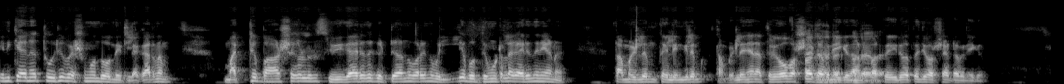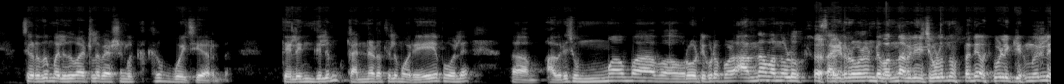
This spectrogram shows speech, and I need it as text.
എനിക്ക് അതിനകത്ത് ഒരു വിഷമവും തോന്നിയിട്ടില്ല. കാരണം മറ്റു ഭാഷകളൊരു സ്വീകാര്യത കിട്ടുക എന്ന് പറയുന്നത് വലിയ ബുദ്ധിമുട്ടുള്ള കാര്യം തന്നെയാണ്. തമിഴിലും തെലുങ്കിലും തമിഴിൽ ഞാൻ എത്രയോ വർഷമായിട്ട് അഭിനയിക്കുന്നതാണ്. പത്ത് ഇരുപത്തഞ്ച് വർഷമായിട്ട് അഭിനയിക്കുന്നു. ചെറുതും വലുതുമായിട്ടുള്ള വേഷങ്ങൾക്കൊക്കെ പോയി ചെയ്യാറുണ്ട്. തെലുങ്കിലും കന്നഡത്തിലും ഒരേപോലെ അവർ അവർ ചുമ്മാ റോട്ടി റോട്ടിൽ കൂടെ പോ അന്നാ വന്നോളൂ. സൈഡ് റോഡുണ്ട് വന്ന് അഭിനയിച്ചോളൂ എന്ന് പറഞ്ഞ് അവർ വിളിക്കുന്നില്ല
